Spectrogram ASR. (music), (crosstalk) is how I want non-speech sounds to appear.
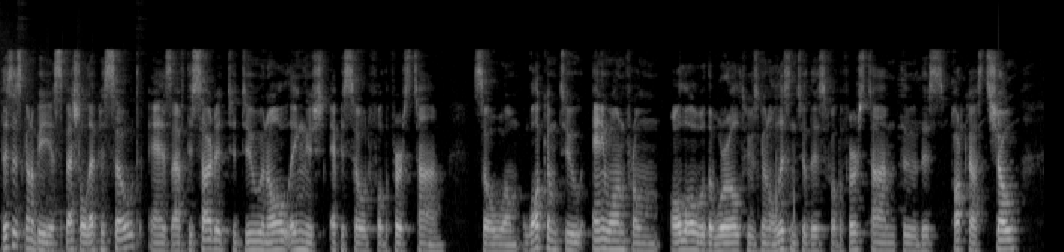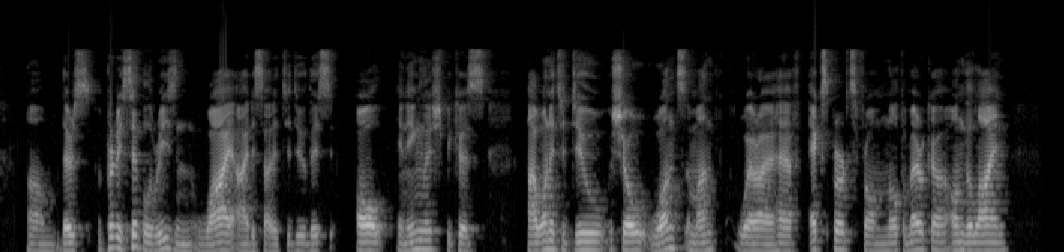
This is going to be a special episode as I've decided to do an all English episode for the first time. So, um, welcome to anyone from all over the world who's going to listen to this for the first time through this podcast show. Um, there's a pretty simple reason why I decided to do this all in English because I wanted to do a show once a month where I have experts from North America on the line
